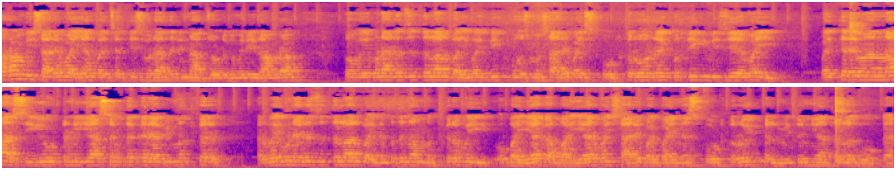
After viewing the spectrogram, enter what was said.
और हम भी सारे भाई भाई छत्तीस बरादरी, नाथ जोड़ के मेरी राम राम तो ये बना रजत दलाल भाई भाई बिग बॉस में सारे भाई सपोर्ट करो और खुदी की विजय है भाई। भाई तेरे वहाँ ना सी उठने की आशंका करे, अभी मत कर। और भाई बने रजत दलाल भाई ने बदनाम मत करो भाई। ओ भैया का भाई, यार भाई, सारे भाई भाई ने सपोर्ट करो फिल्मी दुनिया तो अलग होगा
